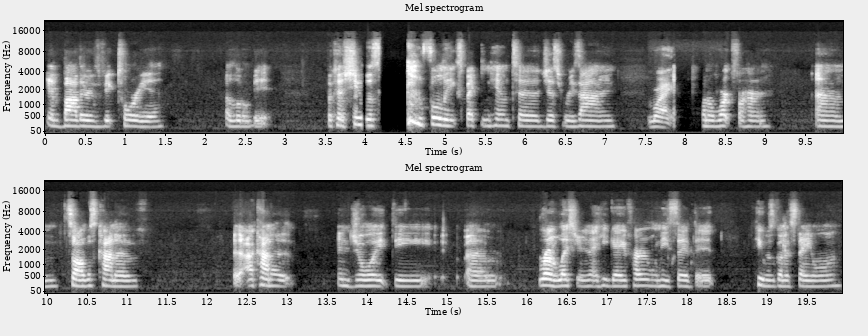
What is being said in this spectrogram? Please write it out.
it bothers Victoria a little bit because okay. she was fully expecting him to just resign. Right. Want to work for her. Um, so I was kind of, I kind of enjoyed the uh, revelation that he gave her when he said that he was going to stay on.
